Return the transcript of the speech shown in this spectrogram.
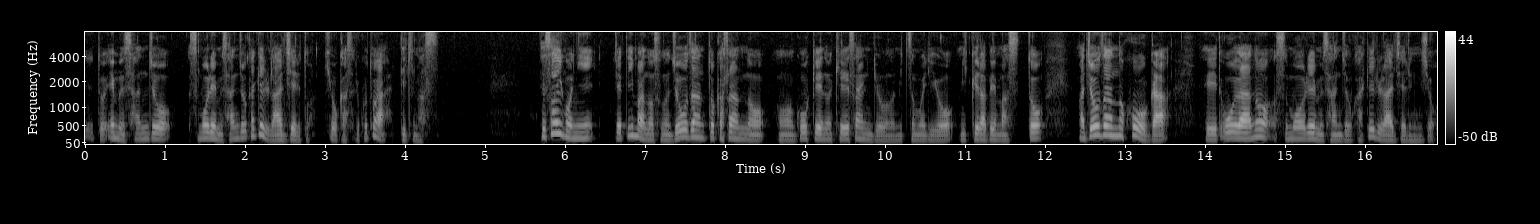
M3 乗スモール M3 乗×ラージ L と評価することができます。で最後に、えっと、今のその乗算と加算の合計の計算量の見積もりを見比べますと、まあ、乗算の方が、えー、とオーダーのスモール m3 乗×ラージ L2 乗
